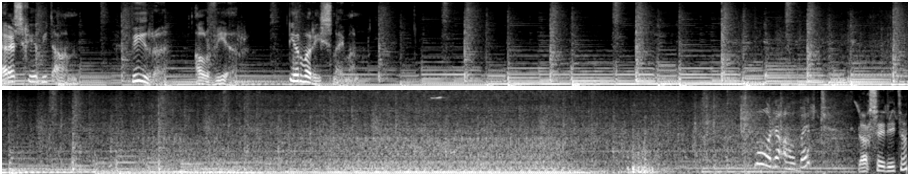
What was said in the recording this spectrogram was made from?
RSG bied aan. Bure alweer. Deur Marie Snyman. Môre Albert. Dag sê Dita.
